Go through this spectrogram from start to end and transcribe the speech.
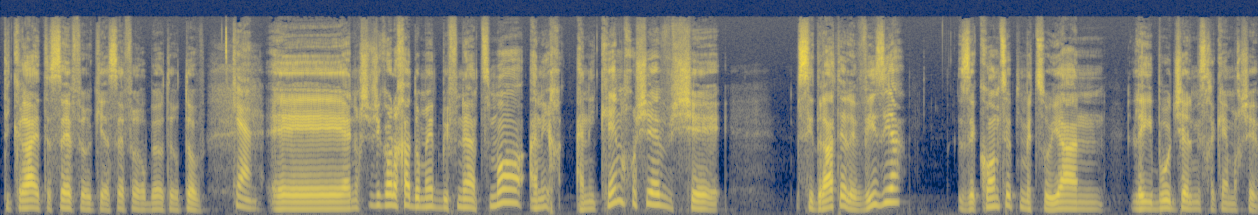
תקרא את הספר, כי הספר הרבה יותר טוב. כן. אה, אני חושב שכל אחד עומד בפני עצמו. אני, אני כן חושב שסדרת טלוויזיה זה קונספט מצוין לעיבוד של משחקי מחשב.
